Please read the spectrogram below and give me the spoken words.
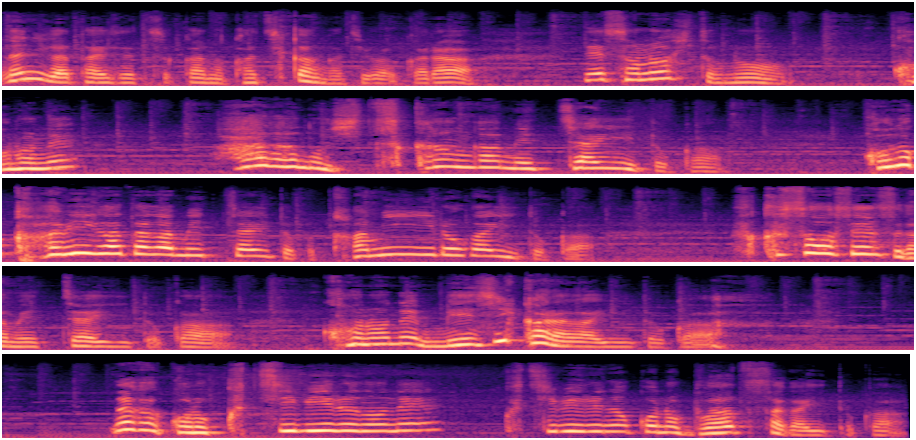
何が大切かの価値観が違うからでその人のこのね肌の質感がめっちゃいいとかこの髪型がめっちゃいいとか髪色がいいとか服装センスがめっちゃいいとかこのね目力がいいとかなんかこの唇のね唇のこの分厚さがいいとか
